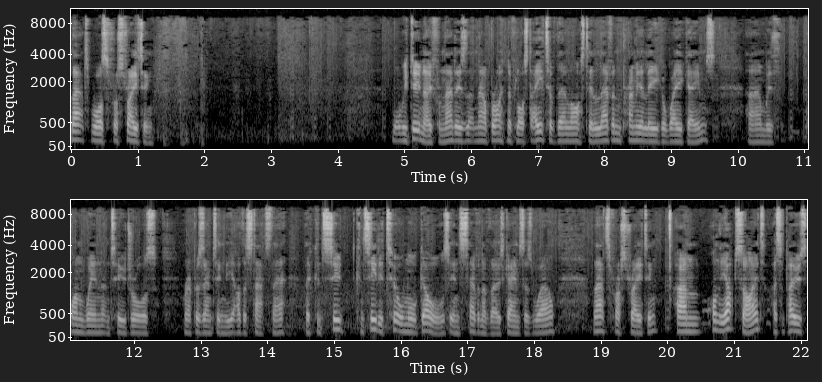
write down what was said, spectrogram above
That was frustrating. What we do know from that is that now Brighton have lost eight of their last 11 Premier League away games, um, with one win and two draws representing the other stats there. They've conceded, two or more goals in seven of those games as well. That's frustrating. Um, on the upside, I suppose,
